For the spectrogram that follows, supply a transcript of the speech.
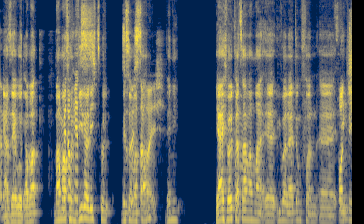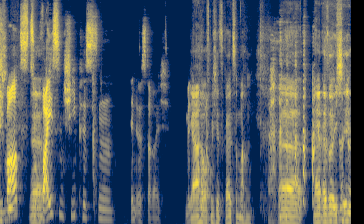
ähm, ja, sehr gut, aber mach kommen mal wir von widerlich zu. Willst du was sagen, Österreich. Benny? Ja, ich wollte gerade sagen, mach mal äh, Überleitung von, äh, von eklig- schwarz zu äh, weißen Skipisten in Österreich. Mit Ja, hör auf mich jetzt geil zu machen. äh, nein, also ich. ich-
